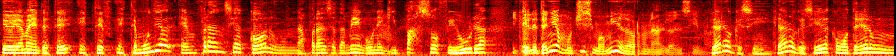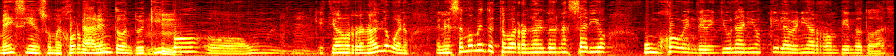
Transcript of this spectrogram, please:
Y obviamente este, este, este mundial en Francia, con una Francia también, con un equipazo, figura. Mm. Y que le tenía muchísimo miedo a Ronaldo encima. Claro que sí, claro que sí. Eres como tener un Messi en su mejor Claro. momento en tu equipo o un Cristiano Ronaldo. Bueno, en ese momento estaba Ronaldo Nazario, un joven de 21 años que la venía rompiendo todas.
